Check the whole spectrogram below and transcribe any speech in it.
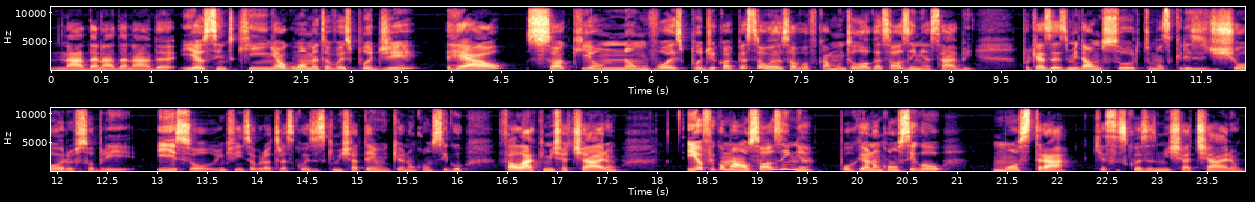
Nada, nada, nada. E eu sinto que em algum momento eu vou explodir real, só que eu não vou explodir com a pessoa. Eu só vou ficar muito louca sozinha, sabe? Porque às vezes me dá um surto, umas crises de choro sobre isso, ou enfim, sobre outras coisas que me chateiam e que eu não consigo falar que me chatearam. E eu fico mal sozinha porque eu não consigo mostrar que essas coisas me chatearam,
